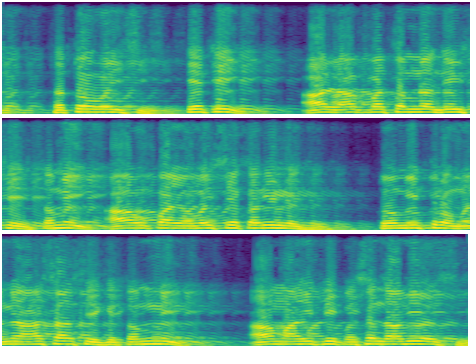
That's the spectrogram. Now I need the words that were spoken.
જ થતો હોય છે. તેથી આ લાભ પાચમના દિવસે તમે આ ઉપાય અવશ્ય કરી લેજો. તો મિત્રો, મને આશા છે કે તમને આ માહિતી પસંદ આવી હશે.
